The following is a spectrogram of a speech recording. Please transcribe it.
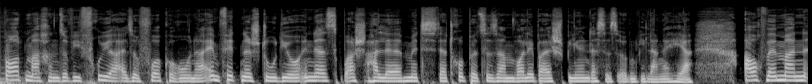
Sport machen, so wie früher, also vor Corona, im Fitnessstudio, in der Squashhalle mit der Truppe zusammen Volleyball spielen, das ist irgendwie lange her. Auch wenn man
